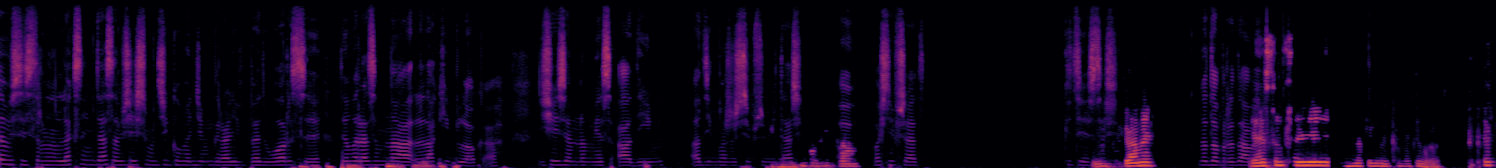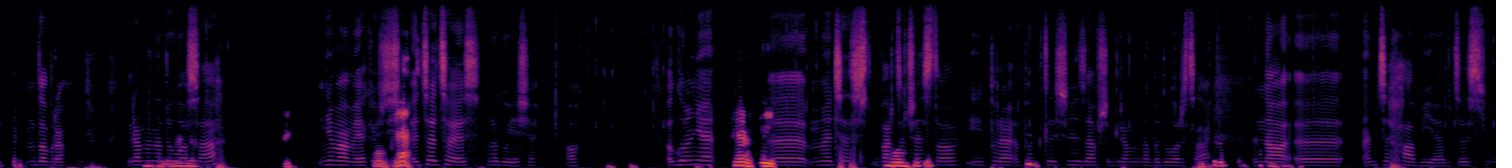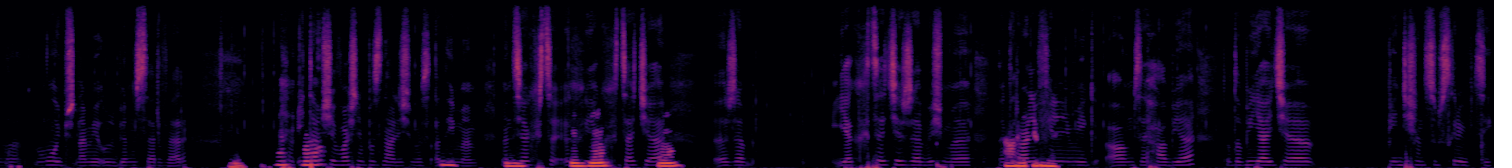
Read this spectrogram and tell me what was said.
widzowie, z tej strony Lexindas, a w dzisiejszym odcinku będziemy grali w Bed Warsy, tym razem na Lucky Blockach. Dzisiaj ze mną jest Adim. Adim, możesz się przywitać? O, właśnie wszedł. Gdzie jesteś? Gramy. No dobra, Ja dawaj. jestem przy... na tym. No dobra. Gramy na duosach. Nie mamy jakiegoś... Co, co jest? Loguję się. O. Ogólnie E, my też bardzo No, często i pra, praktycznie zawsze gramy na Bedwarsach, na e, MC Hubie, to jest e, mój przynajmniej ulubiony serwer. I tam się właśnie poznaliśmy z Adimem. Więc jak, chce, Mhm. jak chcecie, no. żeby jak chcecie, żebyśmy nagrali filmik o MC Hubie, to dobijajcie 50 subskrypcji.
